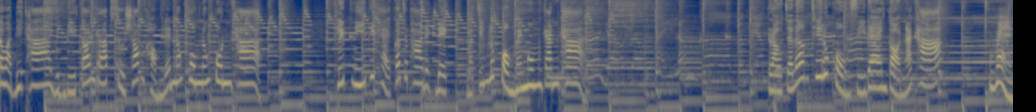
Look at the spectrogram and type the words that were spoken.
สวัสดีค่ะ ยินดีต้อนรับสู่ช่องของเล่นน้องภูมิน้องปุณค่ะ คลิปนี้พี่แขกก็จะพาเด็กๆ มาจิ้มลูกโป่งแมงมุมกันค่ะ เราจะเริ่มที่ลูกโป่งสีแดงก่อนนะคะ red,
